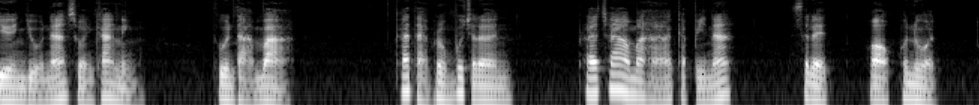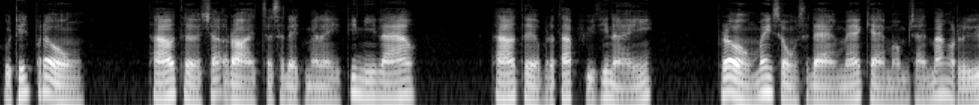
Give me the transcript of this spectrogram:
ยืนอยู่ณส่วนข้างหนึ่ง ทูลถามว่า ข้าแต่พระองค์ผู้เจริญ พระเจ้ามหากปินะ เสด็จออกผนวด อุทิศพระองค์ เท้าเธอชะรอยจะเสด็จมาในที่นี้แล้ว เท้าเธอประทับอยู่ที่ไหน พระองค์ไม่ทรงแสดงแม้แก่หม่อมชันบ้างหรือ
